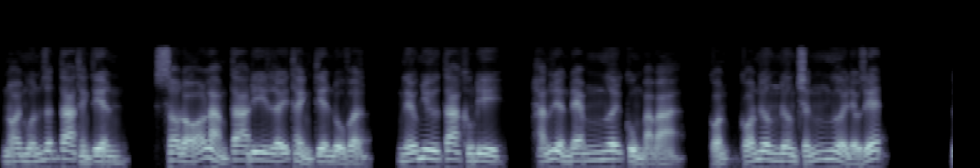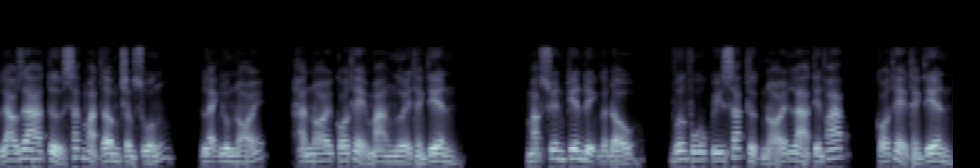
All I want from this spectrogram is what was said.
nói muốn dẫn ta thành tiên, sau đó làm ta đi lấy thành tiên đồ vật, nếu như ta không đi, hắn liền đem ngươi cùng bà bà còn có nương nương chấn người đều giết. Lão gia tử sắc mặt âm trầm xuống, lạnh lùng nói, hắn nói có thể mang người thành tiên. Mạc xuyên kiên định gật đầu, vương phú quý xác thực nói là tiên pháp, có thể thành tiên.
